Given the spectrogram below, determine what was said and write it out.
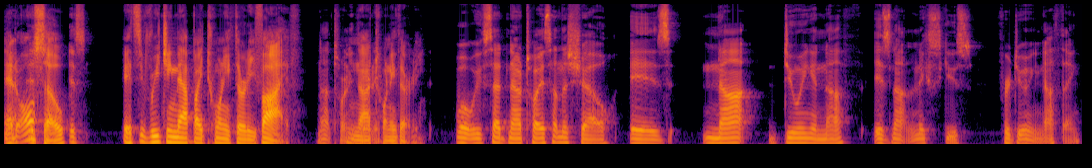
and also, It's it's reaching that by 2035, not 20. not 2030. What we've said now twice on the show is not doing enough is not an excuse for doing nothing.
